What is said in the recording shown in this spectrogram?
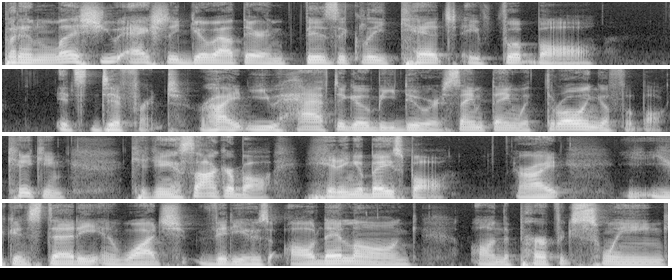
But unless you actually go out there and physically catch a football, it's different, right? You have to go be doer. Same thing with throwing a football, kicking, kicking a soccer ball, hitting a baseball, all right? You can study and watch videos all day long on the perfect swing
